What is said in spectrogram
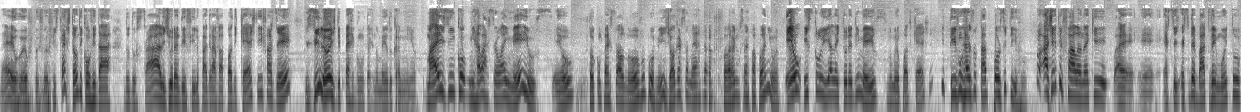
Né, eu, eu, eu fiz questão de convidar Dudu Salles, Jurandir Filho para gravar podcast e fazer zilhões de perguntas no meio do caminho. Mas em, em relação a e-mails, eu tô com um pessoal novo, por mim, joga essa merda fora, não serve pra porra nenhuma. Eu excluí a leitura de e-mails no meu podcast e tive um resultado positivo. A gente fala, né, que é, é, esse, esse, debate vem muito.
